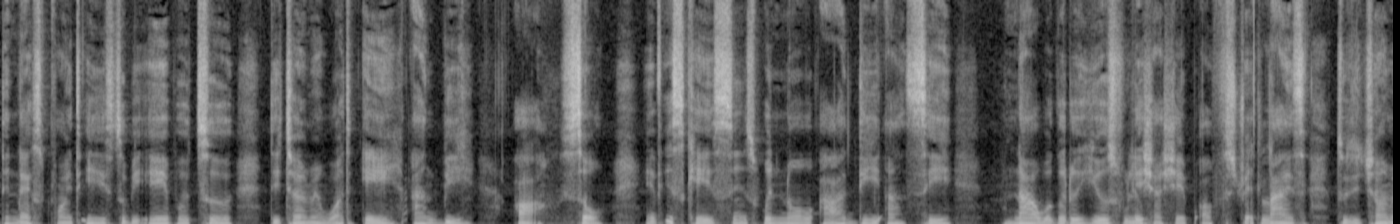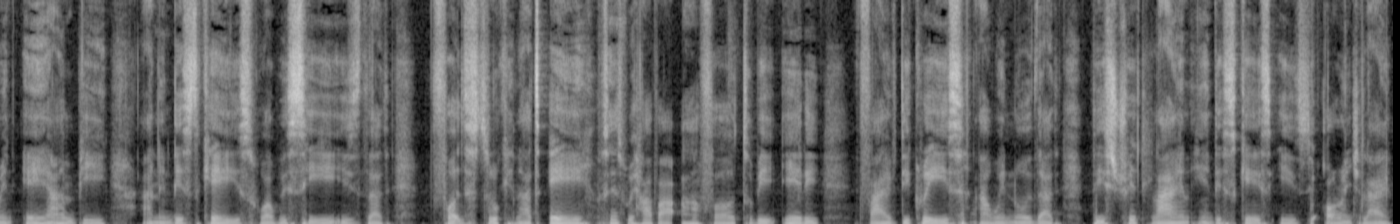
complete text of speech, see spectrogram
the next point is to be able to determine what a and b are. So in this case since we know our d and c now we're going to use relationship of straight lines to determine a and b. And in this case what we see is that first looking at a since we have our alpha to be 85 degrees and we know that the straight line in this case is the orange line.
